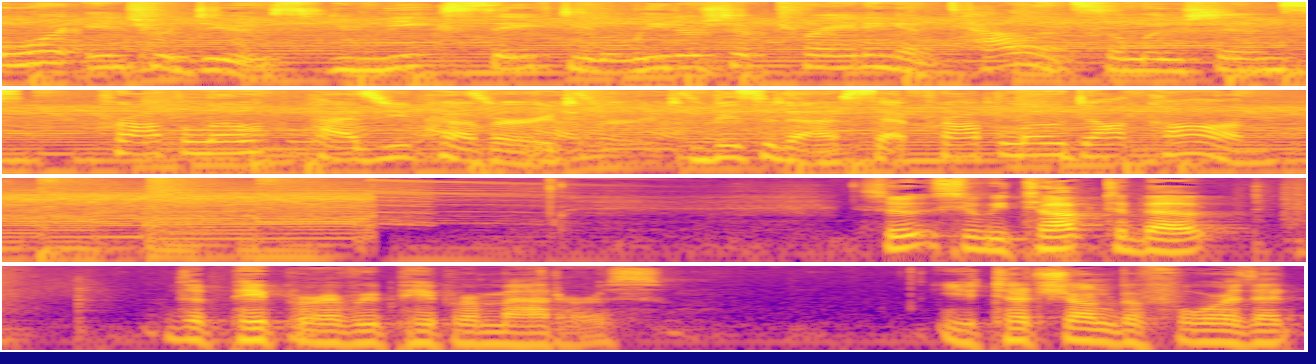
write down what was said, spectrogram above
or introduce unique safety leadership training and talent solutions, Propulo has you covered. Visit us at propulo.com. So, so we talked about the paper. Every paper matters. You touched on before that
